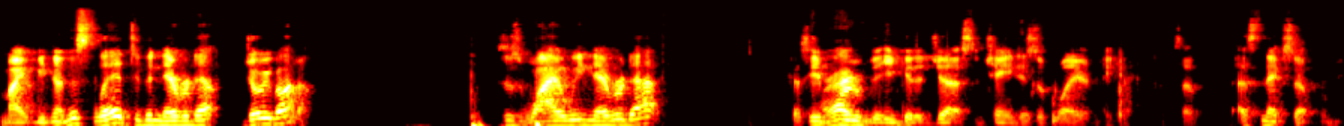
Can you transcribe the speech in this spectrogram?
might be done. This led to the never doubt Joey Votto. This is why we never doubt because he All proved right. that he could adjust and change as a player and make it happen. So that's next up for me.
